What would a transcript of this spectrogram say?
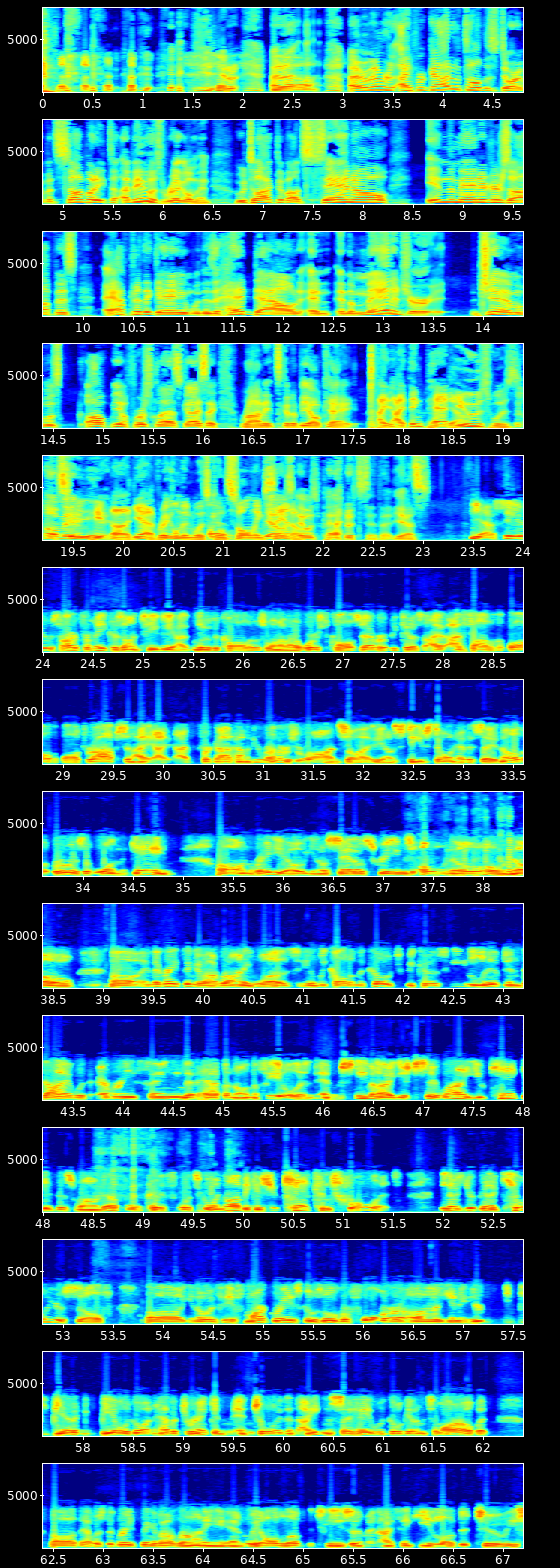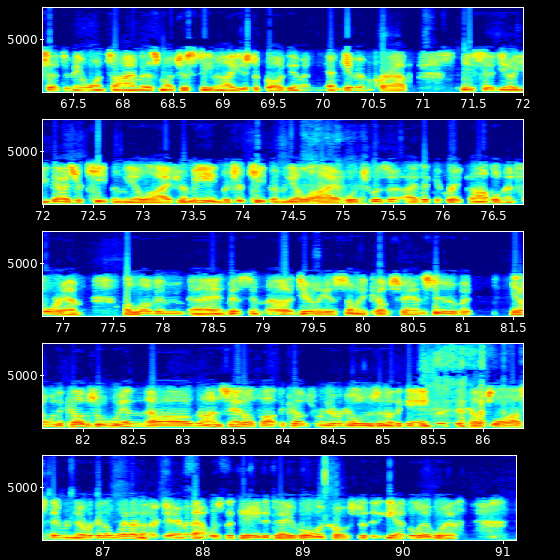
and yeah. I, I, remember I forgot who told the story, but somebody, t- maybe it was Riggleman, who talked about Santo in the manager's office after the game with his head down, and and the manager Jim, who was all you know first class guy, say, "Ronnie, it's going to be okay." I, I think Pat yeah. Hughes was. Oh, he, uh, yeah, Riggleman was oh, consoling yeah, Santo. It was, it was Pat who said that. Yes. Yeah, see, it was hard for me because on TV I blew the call. It was one of my worst calls ever because I, I follow the ball, the ball drops, and I, I, I forgot how many runners were on. So I, you know, Steve Stone had to say, "No, the Brewers have won the game." Uh, on radio, you know, Santos screams, "Oh no, oh no!" Uh, and the great thing about Ronnie was, know, we called him the coach because he lived and died with everything that happened on the field. And, and Steve and I used to say, "Ronnie, you can't get this wound up with, with what's going on because you can't control it." You know you're going to kill yourself. Uh, you know, if, if Mark Grace goes over four, uh, you know you're you got to be able to go out and have a drink and enjoy the night and say, hey, we will go get him tomorrow. But uh, that was the great thing about Ronnie, and we all loved to tease him, and I think he loved it too. He said to me one time, as much as Steve and I used to bug him and, and give him crap, he said, you know, you guys are keeping me alive. You're mean, but you're keeping me alive, which was, uh, I think, a great compliment for him. I love him uh, and miss him uh, dearly, as so many Cubs fans do, but you know, when the Cubs would win, uh, Ron Santo thought the Cubs were never going to lose another game. But if the Cubs lost, they were never going to win another game. And that was the day to day roller coaster that he had to live with.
